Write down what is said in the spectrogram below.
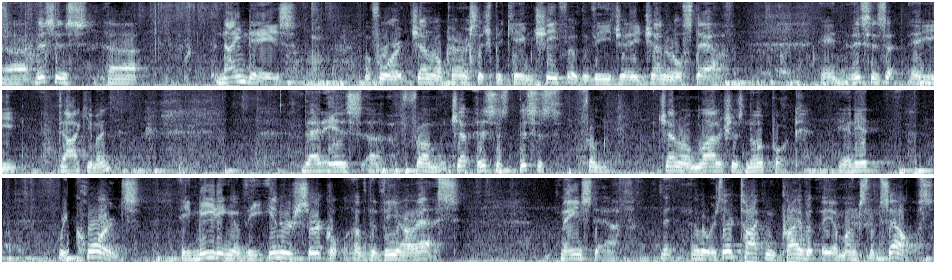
uh, this is uh, nine days before General Perisic became chief of the VJ General Staff. And this is a- a document that is uh, from, this is, this is from General Mladic's notebook, and it records a meeting of the inner circle of the VRS main staff. In other words, they're talking privately amongst themselves.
